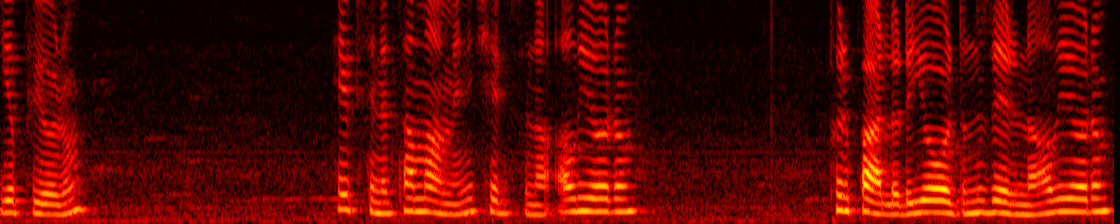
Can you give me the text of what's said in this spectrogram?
yapıyorum. Hepsini tamamen içerisine alıyorum. Pırparları yoğurdun üzerine alıyorum.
